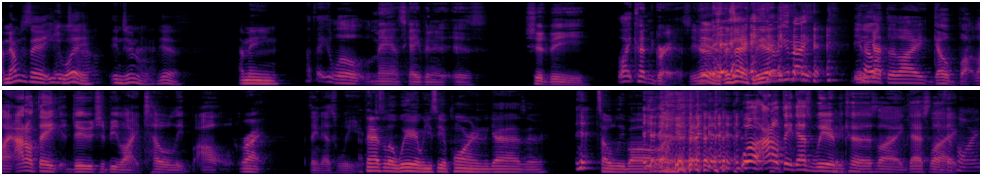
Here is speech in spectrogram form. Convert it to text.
I mean, I'm just saying either way, general? In general, yeah. I mean, I think a little manscaping is, is should be like cutting the grass. You know, Yeah, exactly. Yeah, you like- you, you know- got to like go, ba- like I don't think dude should be like totally bald. right. I think that's weird. I think that's a little weird when you see a porn and the guys are totally bald. well, I don't think that's weird because like that's It's a like porn.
